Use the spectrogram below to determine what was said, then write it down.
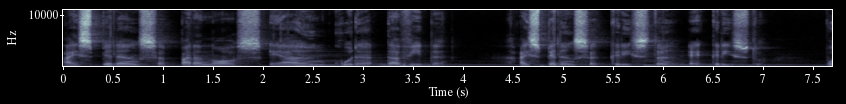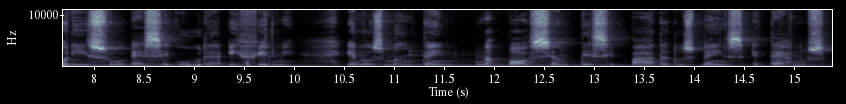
A esperança para nós é a âncora da vida. A esperança cristã é Cristo, por isso é segura e firme e nos mantém na posse antecipada dos bens eternos.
